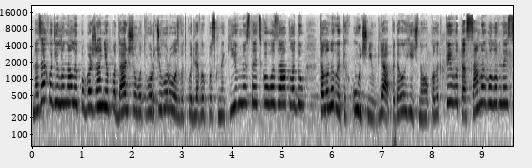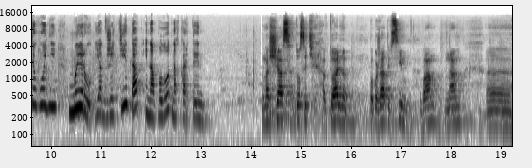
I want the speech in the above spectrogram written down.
На заході лунали побажання подальшого творчого розвитку для випускників мистецького закладу, талановитих учнів для педагогічного колективу та саме головне сьогодні миру як в житті, так і на полотнах картин. У наш час досить актуально побажати всім вам, нам е,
